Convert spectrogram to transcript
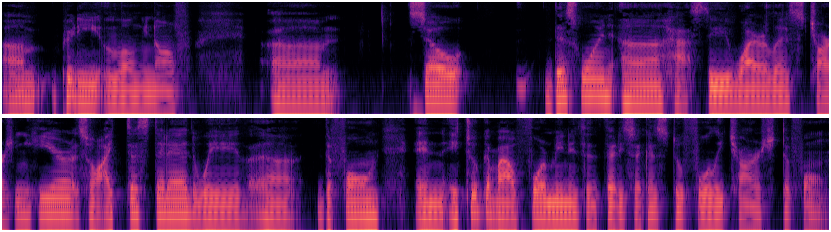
um, pretty long enough. Um, so this one uh, has the wireless charging here. So I tested it with uh, the phone and it took about 4 minutes and 30 seconds to fully charge the phone.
